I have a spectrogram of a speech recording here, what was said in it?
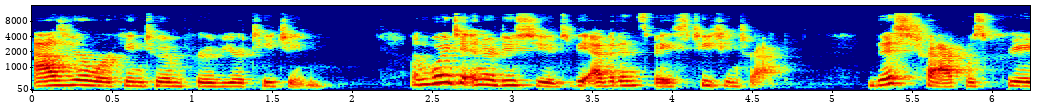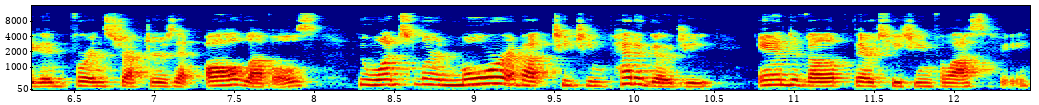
as you're working to improve your teaching. I'm going to introduce you to the evidence-based teaching track. This track was created for instructors at all levels who want to learn more about teaching pedagogy and develop their teaching philosophy.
